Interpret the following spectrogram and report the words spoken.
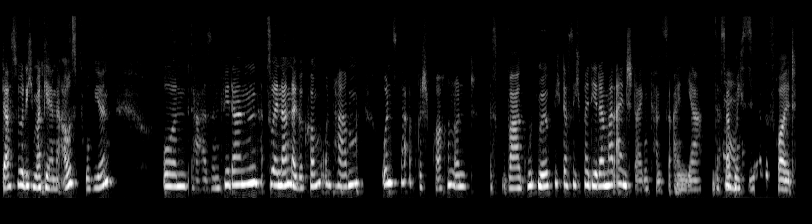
Das würde ich mal gerne ausprobieren. Und da sind wir dann zueinander gekommen und haben uns da abgesprochen. Und es war gut möglich, dass ich bei dir da mal einsteigen kann für ein Jahr. Das hat oh. mich sehr gefreut.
